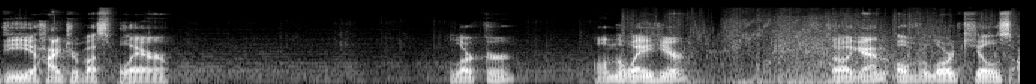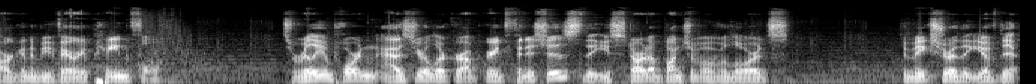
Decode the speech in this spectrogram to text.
The Hydra Bust Blair. Lurker on the way here. So again, Overlord kills are going to be very painful. It's really important as your Lurker upgrade finishes that you start a bunch of Overlords to make sure that you have the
